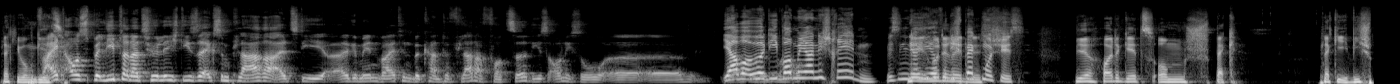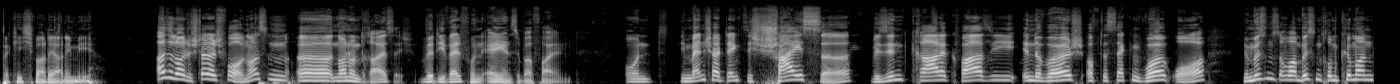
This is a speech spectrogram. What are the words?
Blackie, worum geht's? Weitaus beliebter natürlich diese Exemplare als die allgemein weithin bekannte Fladderfotze. Die ist auch nicht so. Äh, äh ja, aber über die wollen wir ja nicht reden. Wir sind nee, ja hier für die Speckmuschis. Wir, heute geht's um Speck. Plecki, wie speckig war der Anime? Also Leute, stellt euch vor, 1939 wird die Welt von Aliens überfallen. Und die Menschheit denkt sich, scheiße, wir sind gerade quasi in the verge of the Second World War. Wir müssen uns aber ein bisschen drum kümmern,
